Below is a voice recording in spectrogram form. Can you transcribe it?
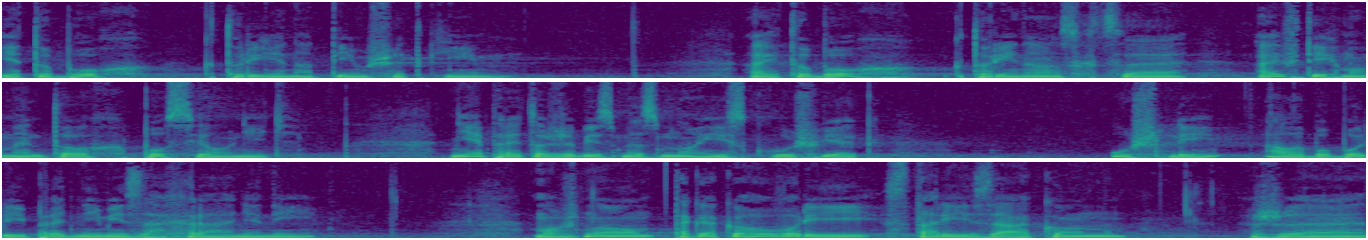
je to Boh, ktorý je nad tým všetkým. A je to Boh, ktorý nás chce aj v tých momentoch posilniť. Nie preto, že by sme z mnohých skúšiek ušli alebo boli pred nimi zachránení. Možno, tak ako hovorí starý zákon, že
